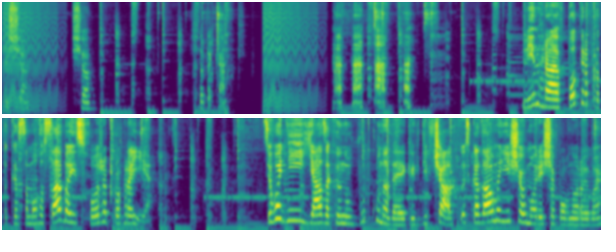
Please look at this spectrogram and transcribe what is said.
Ти що? Що? Що таке? Він грає в покер проти самого себе і, схоже, програє. Сьогодні я закинув вудку на деяких дівчат. Хтось сказав мені, що в морі ще повно риби.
